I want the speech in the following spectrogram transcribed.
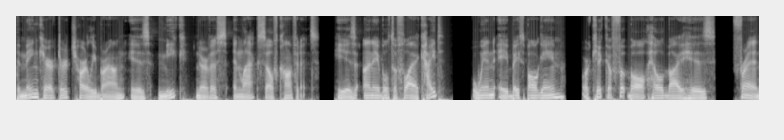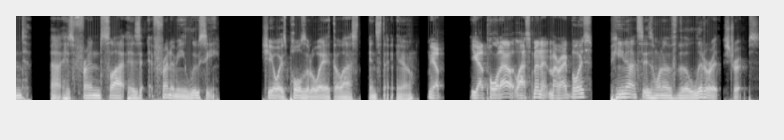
The main character, Charlie Brown, is meek, nervous, and lacks self confidence. He is unable to fly a kite, win a baseball game, or kick a football held by his friend, uh, his friend sla- his frenemy Lucy. She always pulls it away at the last instant, you know. yep, you got to pull it out last minute. Am I right, boys? Peanuts is one of the literate strips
